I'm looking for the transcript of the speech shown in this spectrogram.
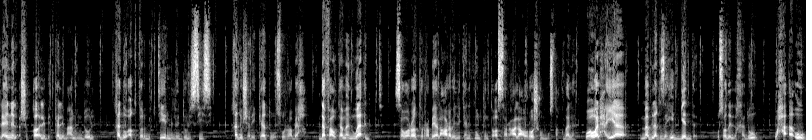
لأن الأشقاء اللي بيتكلم عنهم دول خدوا أكتر بكتير من اللي ادوه السيسي خدوا شركات وأصول رابحة. دفعوا تمن وقت ثورات الربيع العربي اللي كانت ممكن تأثر على عروشهم مستقبلا. وهو الحقيقة مبلغ زهيد جدا قصاد اللي خدوه وحققوه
